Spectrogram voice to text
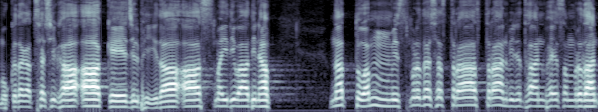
മുക്തകച്ഛശിഖ ആ കേജിൽ ഭീത ആസ്മൈതിവാദിന നത്വം വിസ്മൃതശസ്ത്രാസ്ത്രാൻ വിരുദ്ധാൻ ഭയസംവൃതാൻ.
